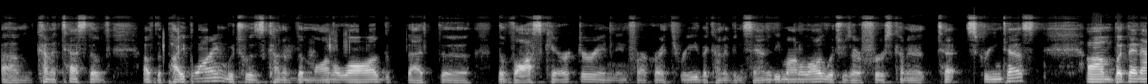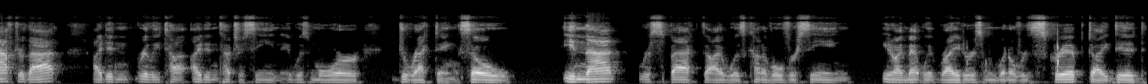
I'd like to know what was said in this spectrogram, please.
um, kind of test of of the pipeline, which was kind of the monologue that the the Vaas character in, in Far Cry Three, the kind of insanity monologue, which was our first kind of te- screen test. Um, but then after that, I didn't really tou I didn't touch a scene. It was more directing. So in that respect, I was kind of overseeing. You know, I met with writers and we went over the script. I did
